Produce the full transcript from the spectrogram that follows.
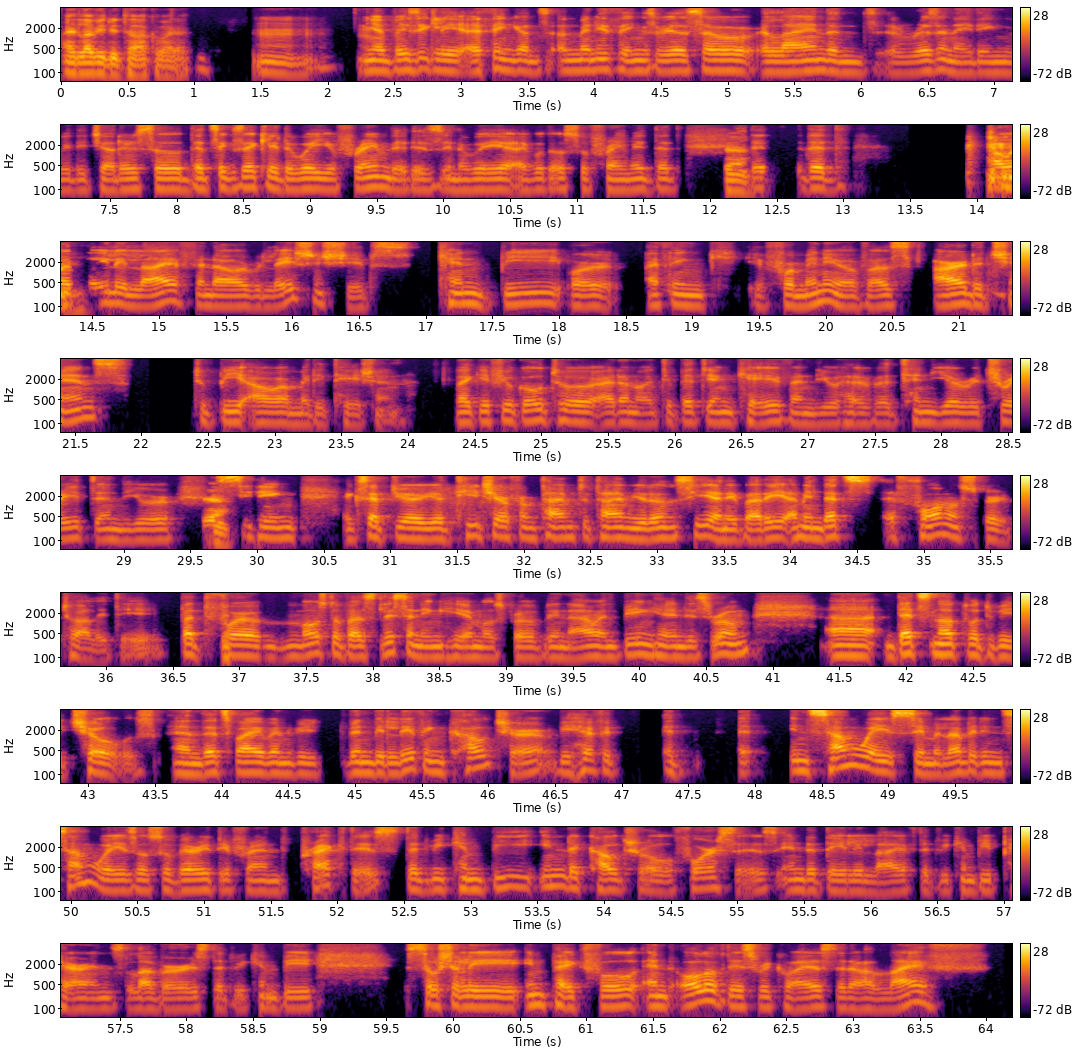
I'd love you to talk about it. Mm. Yeah, basically, I think on, on many things we are so aligned and resonating with each other. So that's exactly the way you framed it. Is in a way I would also frame it that yeah. that that our daily life and our relationships can be, or I think for many of us, are the chance to be our meditation like if you go to i don't know a tibetan cave and you have a 10 year retreat and you're yeah. sitting except your your teacher from time to time you don't see anybody i mean that's a form of spirituality. But for most of us listening here most probably now and being here in this room uh, that's not what we chose. And that's why when we when we live in culture we have it in some ways similar, but in some ways also very different practice that we can be in the cultural forces in the daily life, that we can be parents, lovers, that we can be socially impactful. And all of this requires that our life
